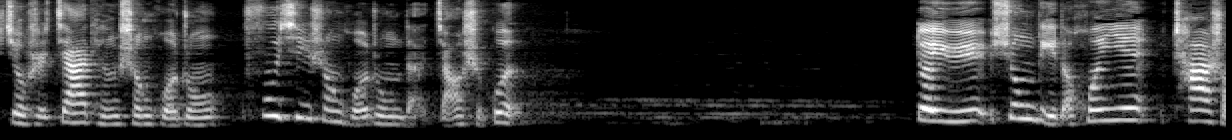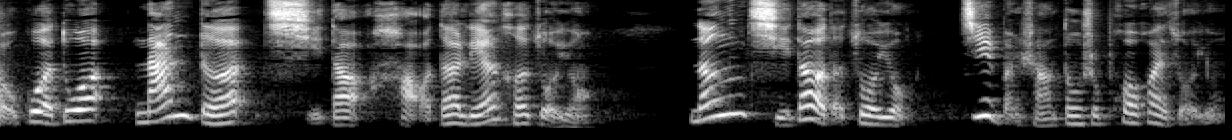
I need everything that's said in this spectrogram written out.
就是家庭生活中、夫妻生活中的搅屎棍。对于兄弟的婚姻插手过多，难得起到好的联合作用，能起到的作用基本上都是破坏作用。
